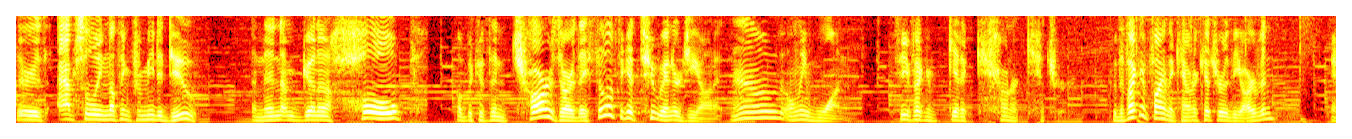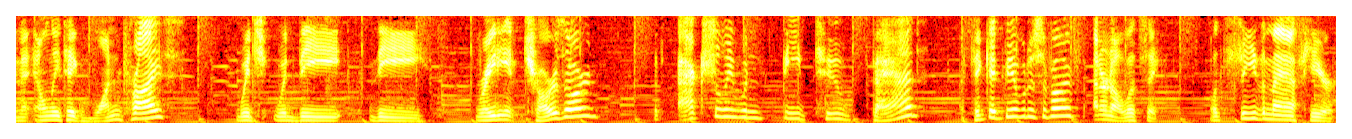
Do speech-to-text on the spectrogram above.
There is absolutely nothing for me to do. And then I'm gonna hope, oh, because then Charizard, they still have to get two energy on it. No, only one. See if I can get a counter catcher. Because if I can find the counter catcher of the Arven, and I only take one prize, which would be the Radiant Charizard, it actually wouldn't be too bad. I think I'd be able to survive. I don't know. Let's see. Let's see the math here.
